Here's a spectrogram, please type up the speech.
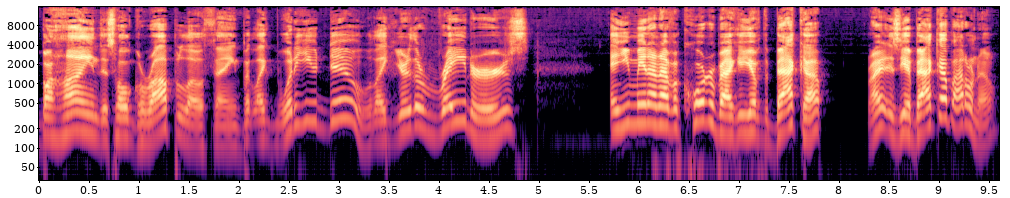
behind this whole Garoppolo thing, but like, what do you do? Like, you're the Raiders, and you may not have a quarterback. You have the backup, right? Is he a backup? I don't know.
